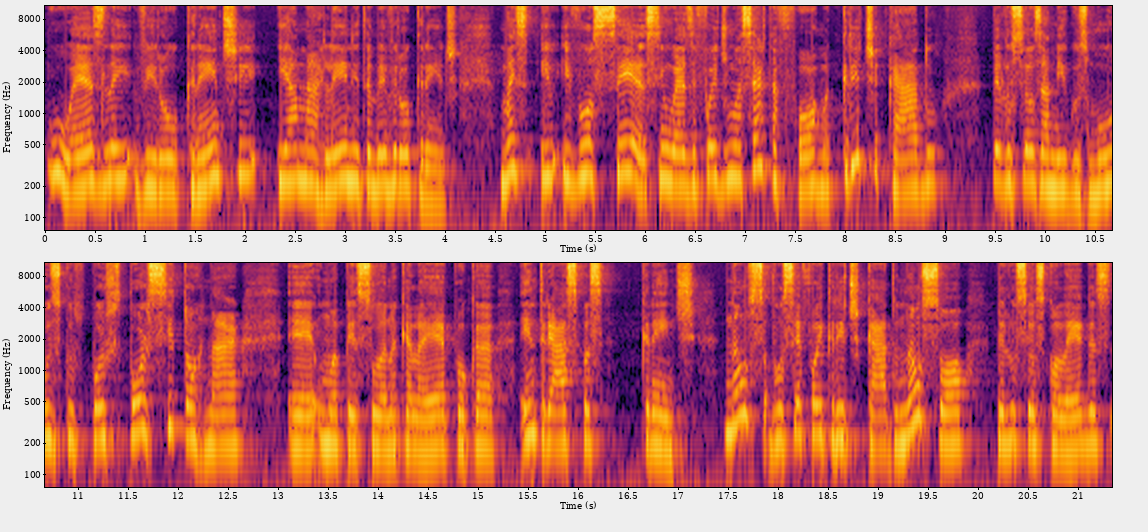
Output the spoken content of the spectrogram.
o Wesley virou crente e a Marlene também virou crente. Mas e, e você, assim, Wesley, foi de uma certa forma criticado pelos seus amigos músicos por, por se tornar é, uma pessoa naquela época, entre aspas, crente. Não, você foi criticado não só pelos seus colegas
